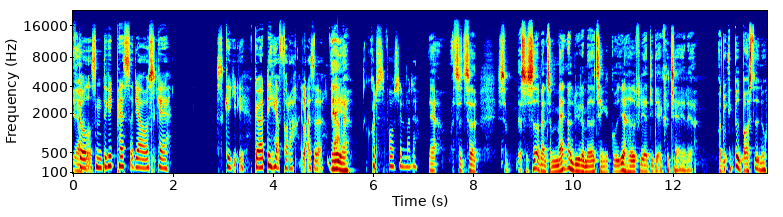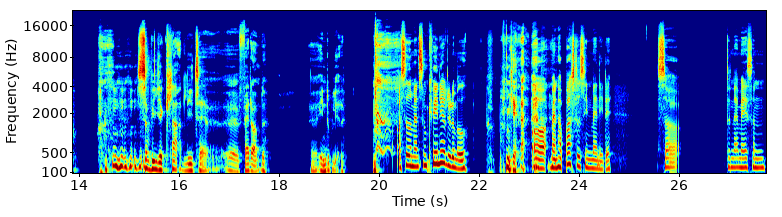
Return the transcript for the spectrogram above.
Ja. Du ved, sådan, det kan ikke passe, at jeg også skal, skal gøre det her for dig. Eller altså, Ja, ja. Kan godt forestille mig det. Ja, så, så, så altså sidder man som mand og lytter med og tænker, gud, jeg havde flere af de der kriterier der. Og du er ikke blevet bustet nu. så vil jeg klart lige tage øh, fat om det, øh, inden du bliver det. Og sidder man som kvinde og lytter med, ja. og man har bustet sin mand i det, så den der med sådan,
